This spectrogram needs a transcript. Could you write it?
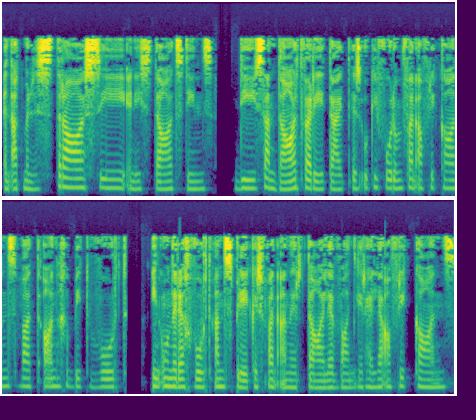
in administrasie en die staatsdiens. Die standaardvariëteit is ook die vorm van Afrikaans wat aangebied word en onderrig word aan sprekers van ander tale wanneer hulle Afrikaans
